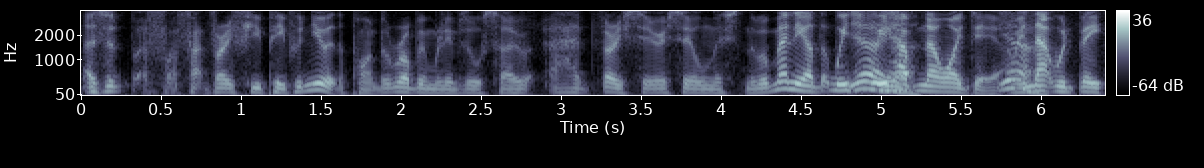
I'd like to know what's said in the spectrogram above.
as a, in fact, very few people knew at the point. But Robin Williams also had very serious illness, and there were many other. We Yeah, we yeah. have no idea. I mean, that would be,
